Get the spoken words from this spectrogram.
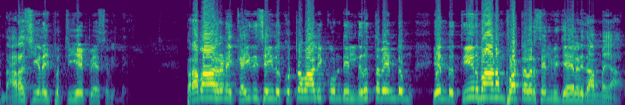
அந்த அரசியலை பற்றியே பேசவில்லை. பிரபாகரனை கைது செய்து குற்றவாளி கூண்டில் நிறுத்த வேண்டும் என்று தீர்மானம் போட்டவர் செல்வி ஜெயலலிதா அம்மையார்.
